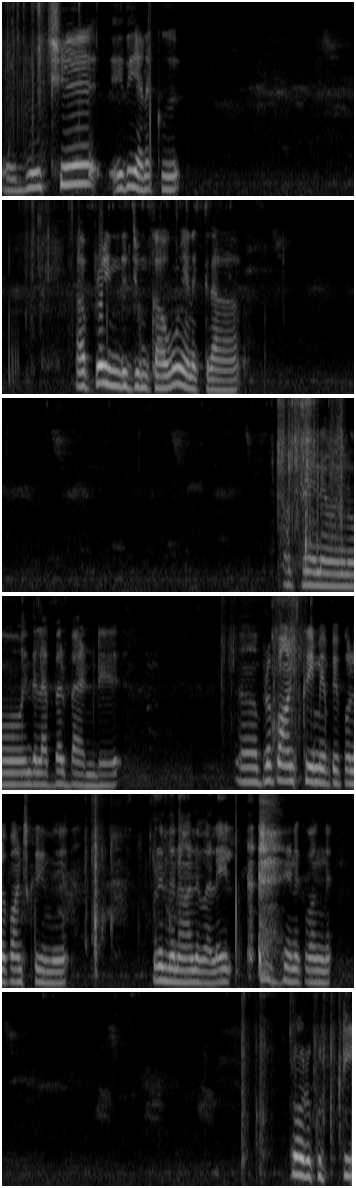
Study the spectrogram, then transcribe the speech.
ஒரு ப்ரூச்சு இது எனக்கு. அப்புறம் இந்த ஜும்காவும் எனக்கு தான். அப்புறம் என்ன வாங்கினோம்? இந்த லப்பர் பேண்டு. அப்புறம் பான்ஸ் க்ரீம் எப்போ போல் பான்ஸ் க்ரீமு அப்புறம் இந்த நாலு வளையல் எனக்கு வாங்கினேன். அப்புறம் ஒரு குட்டி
